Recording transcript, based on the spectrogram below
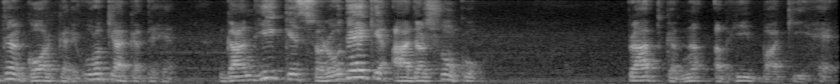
जरा गौर करें, वो क्या कहते हैं? गांधी के सर्वोदय के आदर्शों को प्राप्त करना अभी बाकी है।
